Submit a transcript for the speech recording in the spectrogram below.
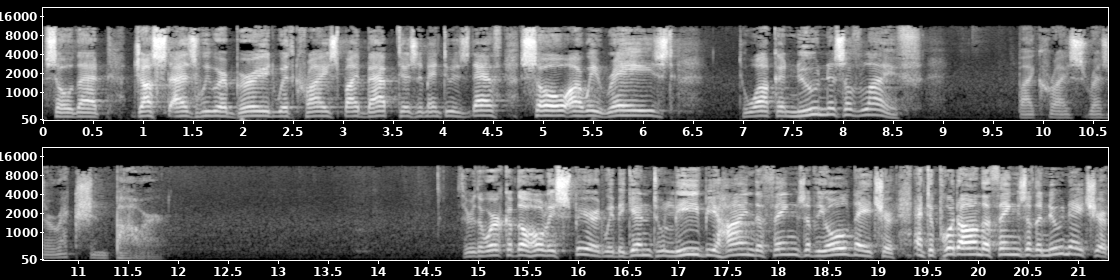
so that just as we were buried with Christ by baptism into his death, so are we raised to walk a newness of life by Christ's resurrection power. Through the work of the Holy Spirit, we begin to leave behind the things of the old nature and to put on the things of the new nature.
